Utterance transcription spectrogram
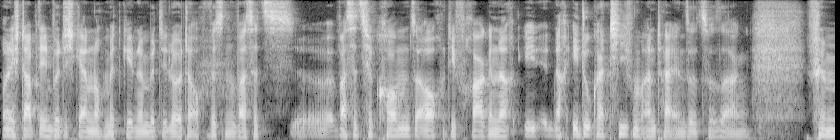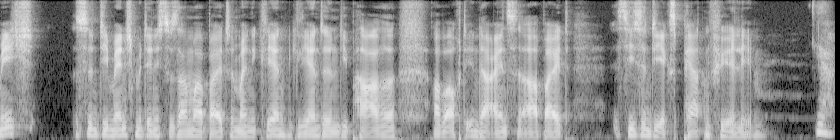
und ich glaube, den würde ich gerne noch mitgeben, damit die Leute auch wissen, was jetzt, äh, was jetzt hier kommt. Auch die Frage nach, e, nach edukativen Anteilen sozusagen. Für mich sind die Menschen, mit denen ich zusammenarbeite, meine Klienten, Klientinnen, die Paare, aber auch die in der Einzelarbeit, sie sind die Experten für ihr Leben. Ja.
